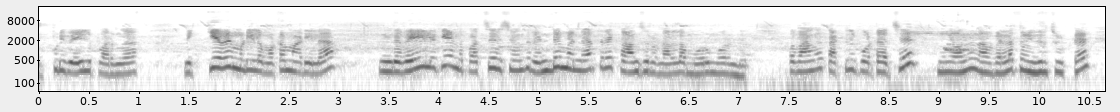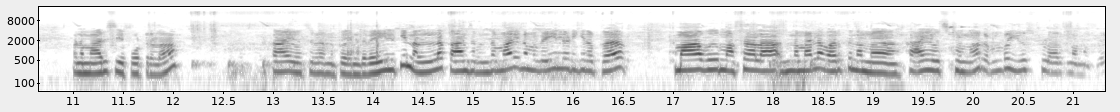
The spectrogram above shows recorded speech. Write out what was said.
எப்படி வெயில் பாருங்கள் நிற்கவே முடியல மொட்டை மாடியில். இந்த வெயிலுக்கே இந்த பச்சரிசி வந்து ரெண்டு மணி நேரத்துலேயே காஞ்சிடும் நல்லா மொறு மொருண்டு இப்போ வாங்க கட்டில் போட்டாச்சு. நீங்கள் வந்து நான் வெள்ளை துணி விரிச்சு விட்டேன். இப்போ நம்ம அரிசியை போட்டுடலாம். காய வச்சிடலாம். இப்போ இந்த வெயிலுக்கே நல்லா காஞ்சிடும் இந்த மாதிரி நம்ம வெயில் அடிக்கிறப்ப மாவு மசாலா இந்த மாதிரிலாம் வறுத்து நம்ம காய வச்சிட்டோம்னா ரொம்ப யூஸ்ஃபுல்லாக இருக்கும் நமக்கு.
